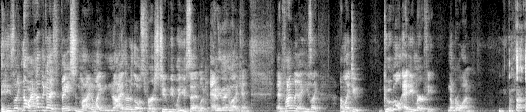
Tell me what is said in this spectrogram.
And he's like, no, I have the guy's face in mind. I'm like, neither of those first two people you said look anything like him. And finally, he's like, I'm like, dude, Google Eddie Murphy, number one.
